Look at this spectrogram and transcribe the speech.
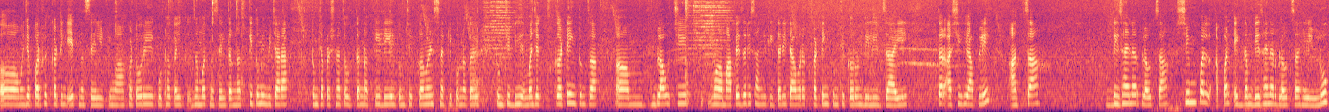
म्हणजे परफेक्ट कटिंग येत नसेल किंवा कटोरी कुठं काही जमत नसेल तर नक्की तुम्ही विचारा. तुमच्या प्रश्नाचं उत्तर नक्की देईल. तुमची कमेंट्स नक्की पूर्ण करेल. तुमची ढी म्हणजे कटिंग तुमचा ब्लाऊजची म मापे जरी सांगितली तरी त्यावर कटिंग तुमची करून दिली जाईल. तर अशी ही आपली आजचा डिझायनर ब्लाऊजचा सिंपल आपण एकदम डिझायनर ब्लाऊजचा हे लुक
